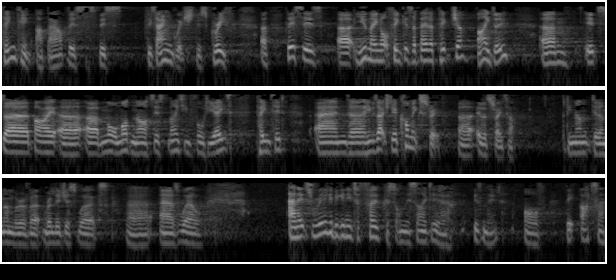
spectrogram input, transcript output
thinking about this, this, this anguish, this grief. Uh, this is, uh, you may not think it's a better picture. I do. Um, it's uh, by a, a, more modern artist, 1948, painted, and uh, he was actually a comic strip illustrator. But he did a number of religious works uh, as well. And it's really beginning to focus on this idea, isn't it, of the utter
